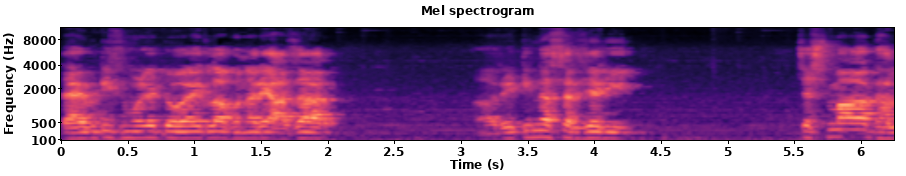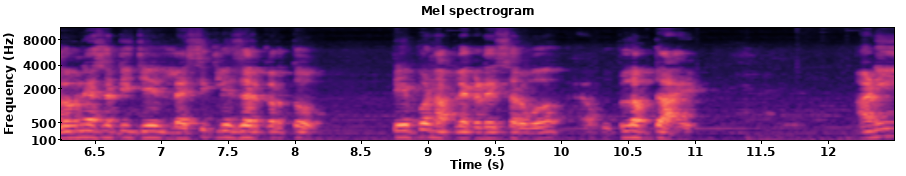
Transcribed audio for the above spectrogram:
डायबिटीजमुळे डोळ्याला होणारे आजार रेटिना सर्जरी चष्मा घालवण्यासाठी जे लॅसिक लेझर करतो ते पण आपल्याकडे सर्व उपलब्ध आहे. आणि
